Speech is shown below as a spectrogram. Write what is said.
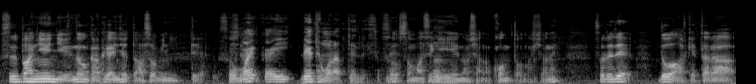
スーパーニューニューの楽屋にちょっと遊びに行って、そう毎回出てもらってんですよねそうそう、マセキ芸能社のコントの人ね。それで、ドア開けたら、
